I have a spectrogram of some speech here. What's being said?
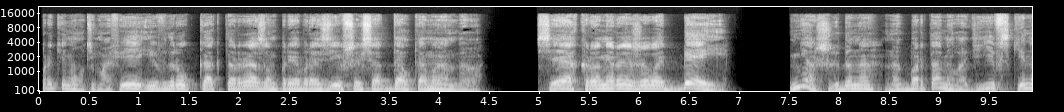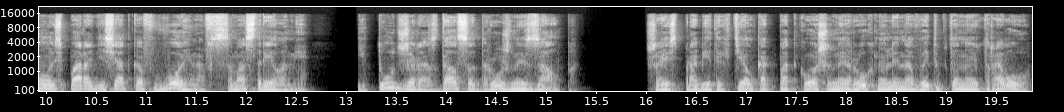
Протянул Тимофей и вдруг, как-то разом преобразившись, отдал команду. «Всех, кроме Рыжего, бей!» Неожиданно над бортами ладьи вскинулась пара десятков воинов с самострелами, и тут же раздался дружный залп. Шесть пробитых тел, как подкошенные, рухнули на вытоптанную траву.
